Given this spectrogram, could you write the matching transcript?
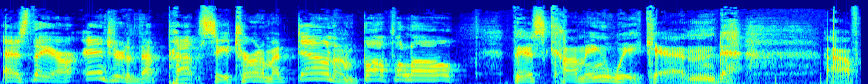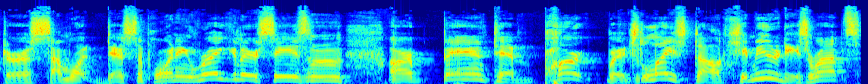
as they are entered in the Pepsi tournament down in Buffalo this coming weekend. After a somewhat disappointing regular season, our Bantam Parkbridge Lifestyle Communities reps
